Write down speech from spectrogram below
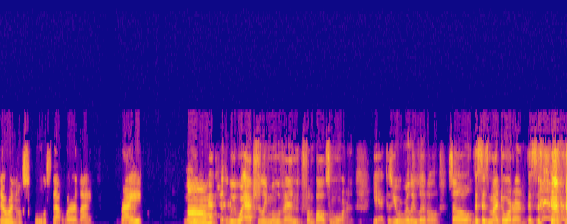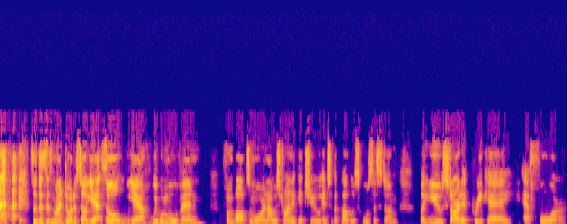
there were no schools that were like right we, um, actually, we were actually moving from baltimore yeah because you were really little. So this is my daughter. This so this is my daughter. So yeah so yeah we were moving from baltimore and i was trying to get you into the public school system but you started pre-k at four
